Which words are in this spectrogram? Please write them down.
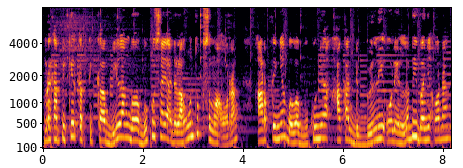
mereka pikir ketika bilang bahwa buku saya adalah untuk semua orang, artinya bahwa bukunya akan dibeli oleh lebih banyak orang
